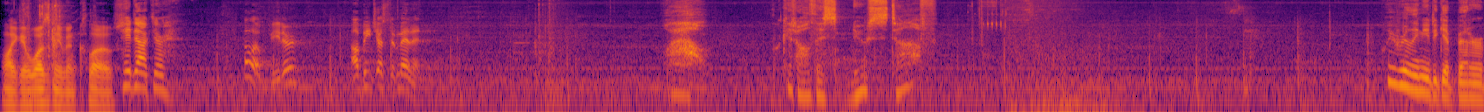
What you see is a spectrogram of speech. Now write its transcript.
Like it wasn't even close. Hey, Doctor. Hello, Peter. I'll be just a minute. Wow. Look at all this new stuff. We really need to get better.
